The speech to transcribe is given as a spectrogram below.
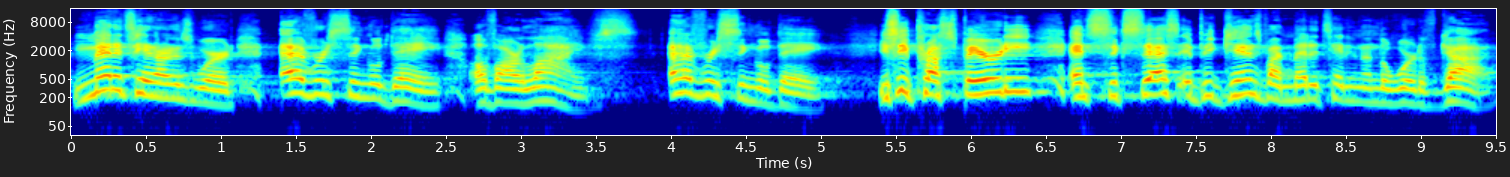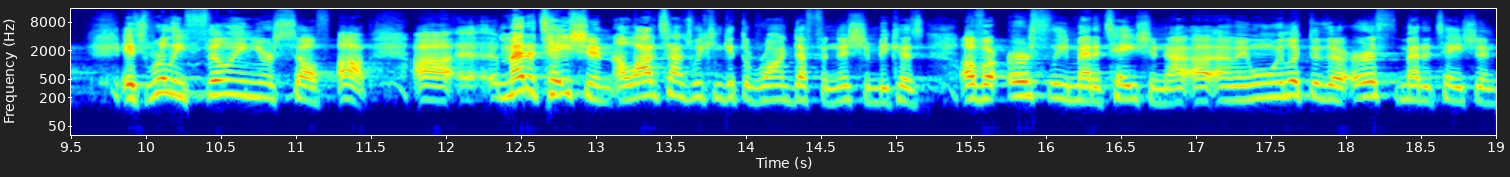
meditate on His Word every single day of our lives. Every single day. You see, prosperity and success, it begins by meditating on the Word of God. It's really filling yourself up. Uh, meditation, a lot of times we can get the wrong definition because of an earthly meditation. I, I, mean, when we look at the earth meditation,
